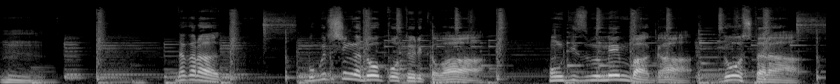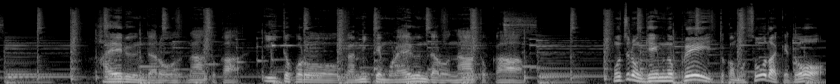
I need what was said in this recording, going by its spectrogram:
う。うん。だから、僕自身がどうこうというよりかは、本気ズムメンバーがどうしたら映えるんだろうなとか、いいところが見てもらえるんだろうなとか、もちろんゲームのプレイとかもそうだけど、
